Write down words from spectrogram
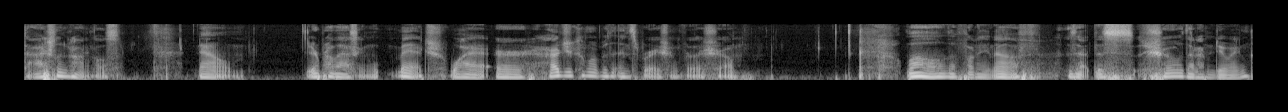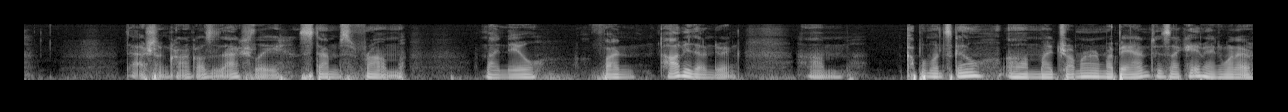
the Ashland Chronicles. Now, you're probably asking, Mitch, why or how'd you come up with inspiration for this show? Well, the funny enough is that this show that I'm doing, the Ashland Chronicles, is actually stems from my new fun hobby that I'm doing. Um, a couple months ago, um, my drummer in my band is like, "Hey man, you want to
